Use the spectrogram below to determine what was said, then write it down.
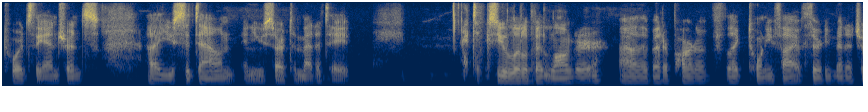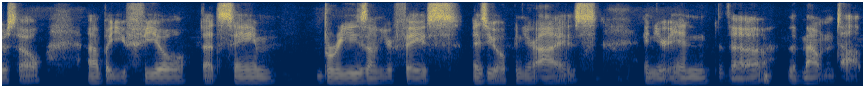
towards the entrance. Uh, you sit down and you start to meditate. It takes you a little bit longer, uh, the better part of like 25, 30 minutes or so, uh, but you feel that same breeze on your face as you open your eyes and you're in the the mountaintop.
